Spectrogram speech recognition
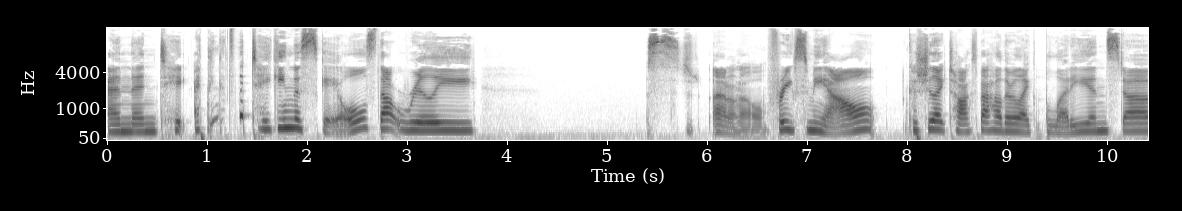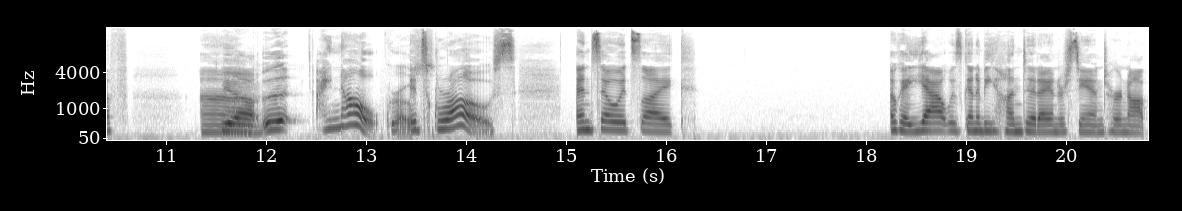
and then take I think it's the taking the scales that really I don't know, freaks me out cuz she like talks about how they're like bloody and stuff. Um, yeah. Ugh. I know. Gross. It's gross. And so it's like, okay, yeah, it was going to be hunted. I understand her not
